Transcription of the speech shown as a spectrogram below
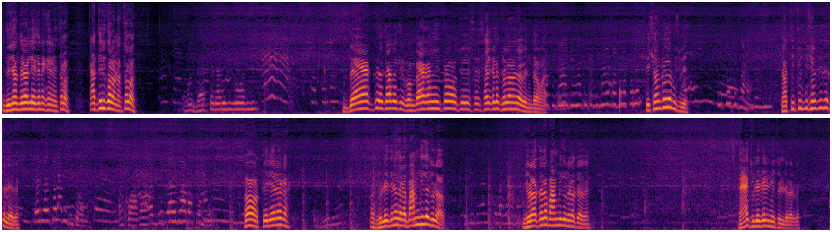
দুজন ধরে লেজে না খেয়ে চলো আর দেরি করো না চলো। ব্যাগ যাবে কীরকম ব্যাগ আমি তো সে- সাইকেলে ঝোলানো যাবে না তো আমার। পিছনে থেকে বুঝবে? না তিতির পিছনে দিতে চলে যাবে। কি হয়ে হ্যাঁ কেরিয়ারে হ্যাঁ ঝুলিয়ে দিনে তাহলে বাম দিকে ঝুলাও। ঝুলাতে হলে বাম দিকে ঝুলাতে হবে। হ্যাঁ ঝুলে দিলে নিয়ে চলতে পারবে।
